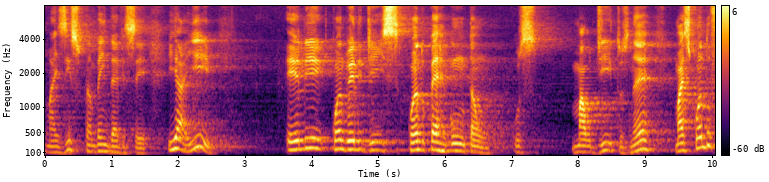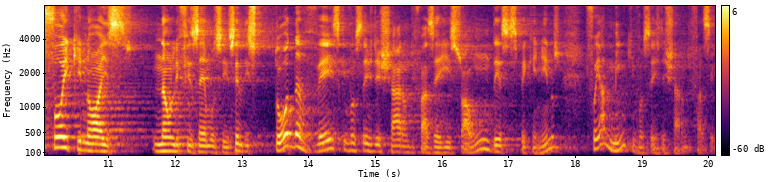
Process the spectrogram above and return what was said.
mas isso também deve ser. E aí, ele, quando ele diz, quando perguntam os malditos, né? Mas quando foi que nós não lhe fizemos isso? Ele diz: toda vez que vocês deixaram de fazer isso a um desses pequeninos, foi a mim que vocês deixaram de fazer.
